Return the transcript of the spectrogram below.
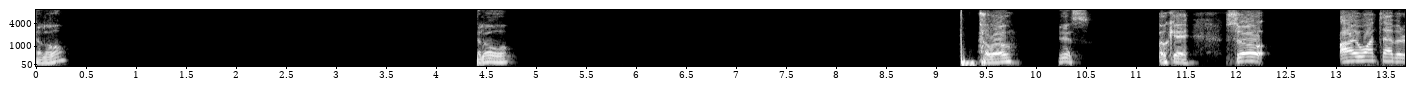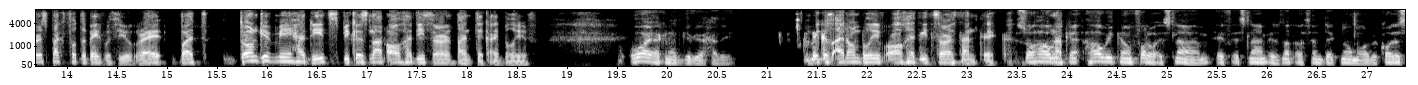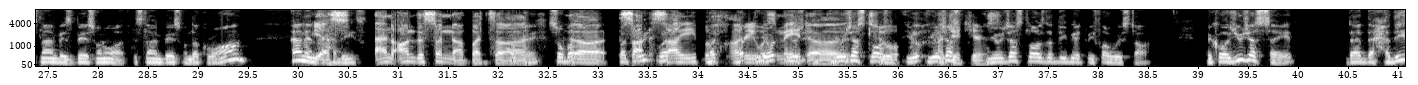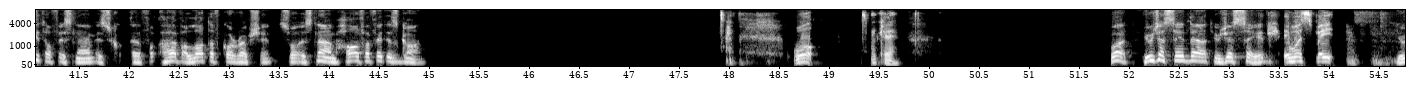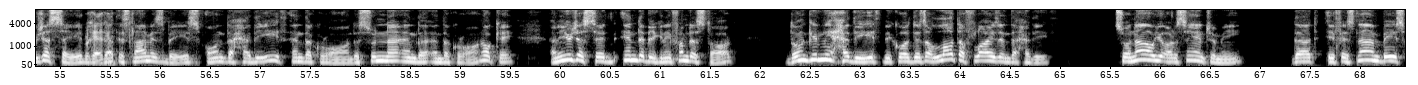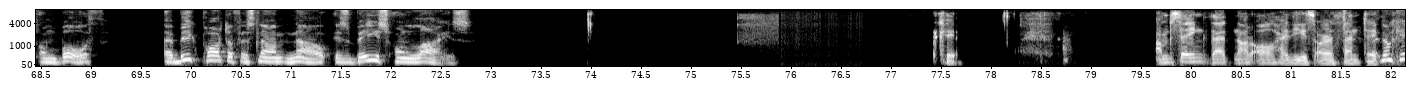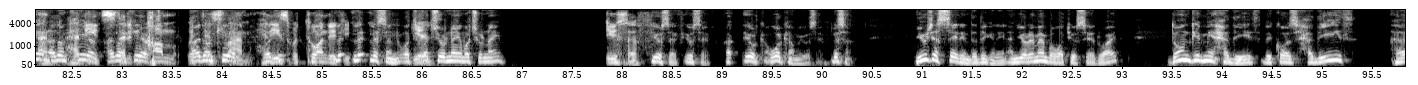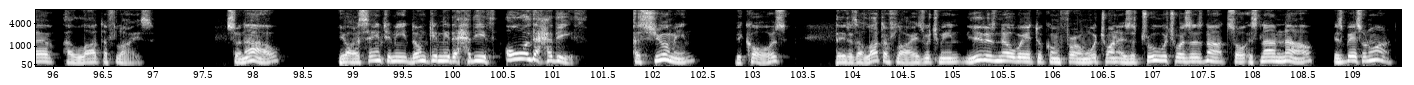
Hello? Hello? Hello? Yes. Okay, so I want to have a respectful debate with you, right? But don't give me hadiths because not all hadiths are authentic, I believe. Why I cannot give you a hadith? Because I don't believe all hadiths are authentic. So how Not- we can how we can follow Islam if Islam is not authentic no more? Because Islam is based on what? Islam based on the Quran and in Yes, the hadith. and on the Sunnah, but uh, Okay. So but the but Sa- Sahih Bukhari you- was made you, uh, just lost you, you just years. you just lost the debate before we start because you just said that the hadith of Islam is uh, have a lot of corruption so Islam half of it is gone well, okay, what? You just said that. You just said. It was made. you just said Okay, okay. that Islam is based on the hadith and the Quran the Sunnah and the and the Quran. Okay. And you just said in the beginning from the start don't give me hadith because there's a lot of lies in the hadith. So now you are saying to me that if Islam based on both a big part of Islam now is based on lies Okay. I'm saying that not all hadiths are authentic. I don't care, I and don't care, hadiths I don't care, come with I don't Islam. but Hadiths you- were 200 Li- li- listen what's, Yes. what's your name what's your name Yusuf. Yusuf, Yusuf, uh, welcome, welcome, Yusuf. Listen, you just said in the beginning, and you remember what you said, right? Don't give me hadith because hadith have a lot of lies. So now you are saying to me, don't give me the hadith, all the hadith, assuming because there is a lot of lies, which means there is no way to confirm which one is true, which one is not. So Islam now is based on what?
